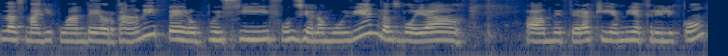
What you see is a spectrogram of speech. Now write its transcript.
las magic one de organi pero pues sí funciona muy bien. Las voy a a meter aquí en mi acrílico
